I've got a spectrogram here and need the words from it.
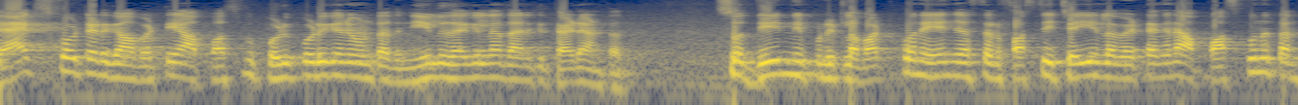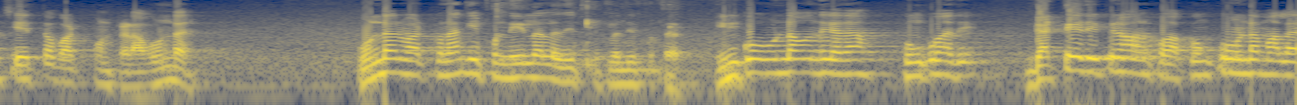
వ్యాక్స్ కొట్టాడు కాబట్టి ఆ పసుపు పొడి పొడిగానే ఉంటుంది నీళ్ళు తగిలినా దానికి తడి అంటుంది. సో దీన్ని ఇప్పుడు ఇట్లా పట్టుకొని ఏం చేస్తాడు? ఫస్ట్ ఈ చెయ్యి ఇట్లా పెట్టగానే ఆ పసుపును తన చేతితో పట్టుకుంటాడు ఆ ఉండని. ఉండని పట్టుకున్నాక ఇప్పుడు నీళ్ళలో తిప్పి ఇట్లా తిప్పుతారు. ఇంకో ఉండ ఉంది కదా కుంకుమది గట్టిగా తిప్పినాం అనుకో ఆ కుంకుమ ఉండ మళ్ళీ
